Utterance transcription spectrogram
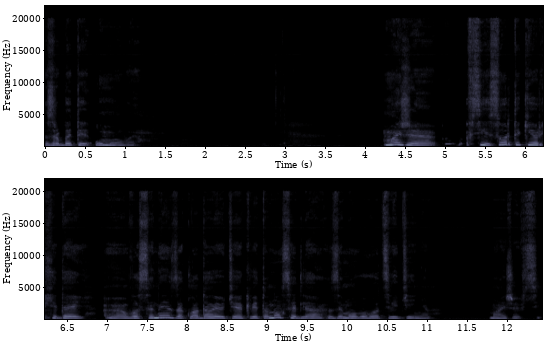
зробити умови. Майже всі сортики орхідей е, восени закладають квітоноси для зимового цвітіння. Майже всі.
